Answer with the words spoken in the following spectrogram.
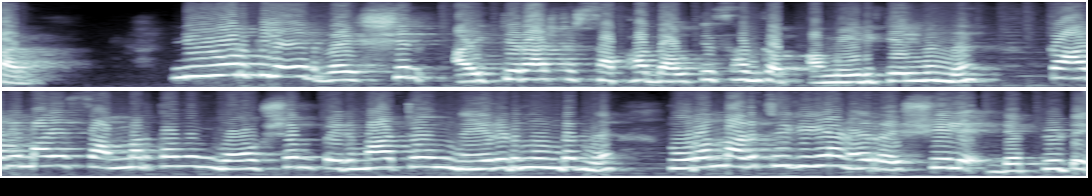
നമസ്കാരം ന്യൂയോർക്കിലെ റഷ്യൻ ഐക്യരാഷ്ട്ര സഭ ദൗത്യ സംഘം അമേരിക്കയിൽ നിന്ന് കാര്യമായ സമ്മർദ്ദവും മോശം പെരുമാറ്റവും നേരിടുന്നുണ്ടെന്ന് തുറന്നടച്ചിരിക്കുകയാണ് റഷ്യയിലെ ഡെപ്യൂട്ടി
